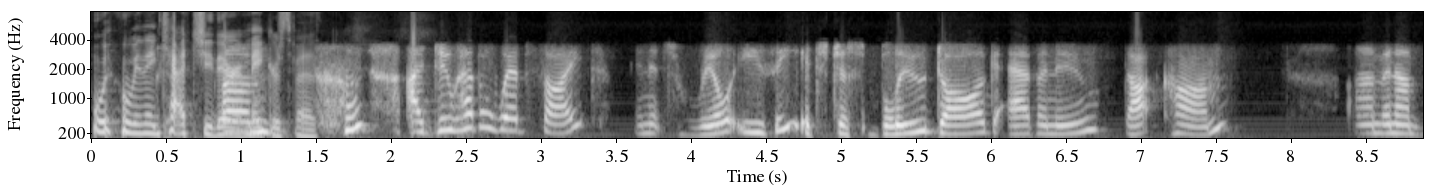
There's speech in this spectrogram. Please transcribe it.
when they catch you there um, at Makers Fest? I do have a website, and it's real easy. It's just bluedogavenue.com, um, and I've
